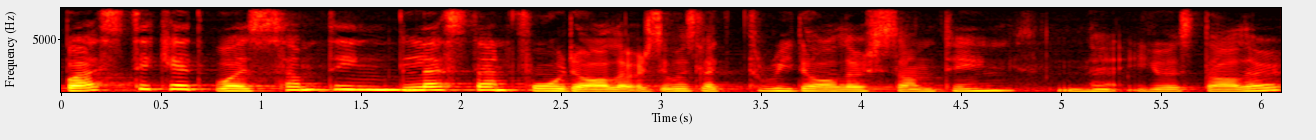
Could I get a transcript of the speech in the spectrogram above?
bus ticket was something less than four dollars. It was like three dollars something U.S. dollar,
